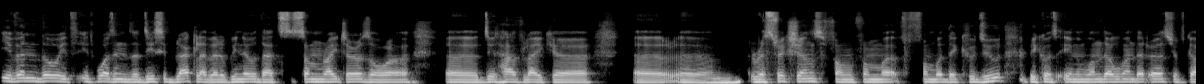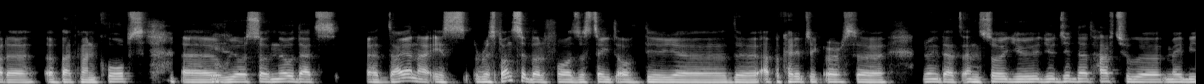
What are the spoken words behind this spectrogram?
even though it it was in the DC Black Label, we know that some writers or uh, did have like um, restrictions from from from what they could do. Because in Wonder Woman Dead Earth, you've got a, a Batman corpse. Yeah. We also know that uh, Diana is responsible for the state of the uh, the apocalyptic Earth uh, during that, and so you you did not have to uh, maybe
